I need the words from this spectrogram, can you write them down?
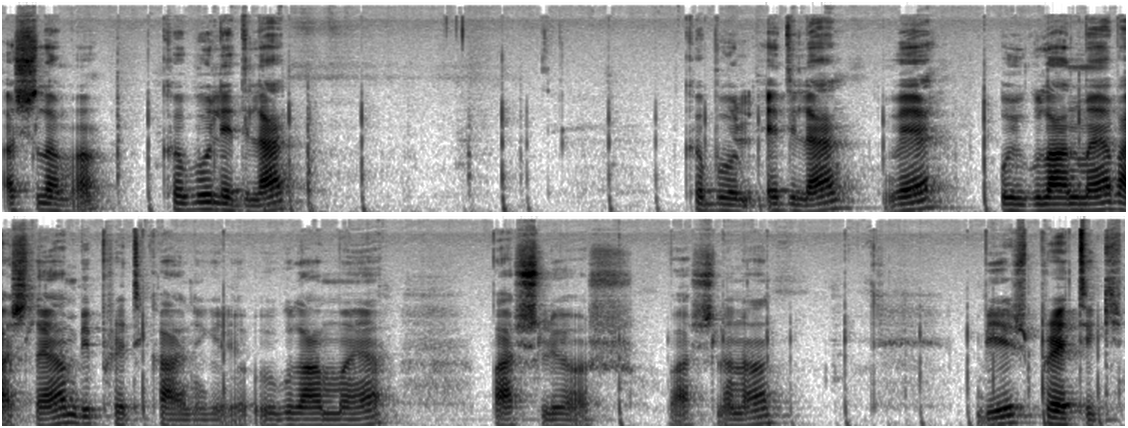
aşılama kabul edilen kabul edilen ve uygulanmaya başlayan bir pratik haline geliyor. Uygulanmaya başlıyor. Başlanan bir pratik.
